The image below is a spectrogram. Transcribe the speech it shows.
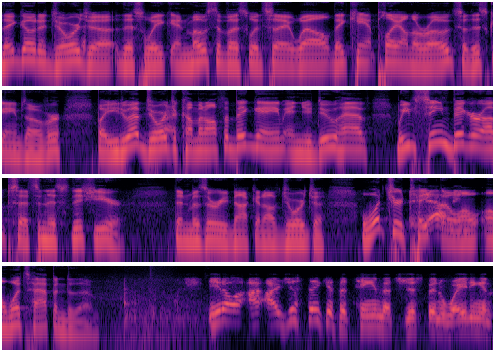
they go to Georgia this week, and most of us would say, well, they can't play on the road, so this game's over. But you do have Georgia right. coming off a big game, and you do have. We've seen bigger upsets in this this year than Missouri knocking off Georgia. What's your take, yeah, though, I mean, on, on what's happened to them? You know, I, I just think it's a team that's just been waiting in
